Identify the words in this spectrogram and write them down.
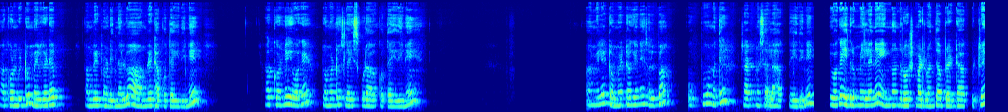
ಹಾಕ್ಕೊಂಡ್ಬಿಟ್ಟು ಮೇಲ್ಗಡೆ ಆಮ್ಲೆಟ್ ನೋಡಿದ್ನಲ್ವ ಆ ಆಮ್ಲೆಟ್ ಹಾಕೋತಾ ಇದ್ದೀನಿ. ಹಾಕ್ಕೊಂಡು ಇವಾಗ ಟೊಮೆಟೊ ಸ್ಲೈಸ್ ಕೂಡ ಹಾಕ್ಕೋತಾ ಇದ್ದೀನಿ. ಆಮೇಲೆ ಟೊಮೆಟೊಗೆ ಸ್ವಲ್ಪ ಉಪ್ಪು ಮತ್ತು ಚಾಟ್ ಮಸಾಲ ಹಾಕ್ತಾ ಇದ್ದೀನಿ. ಇವಾಗ ಇದ್ರ ಮೇಲೇ ಇನ್ನೊಂದು ರೋಸ್ಟ್ ಮಾಡಿರುವಂಥ ಬ್ರೆಡ್ ಹಾಕ್ಬಿಟ್ರೆ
